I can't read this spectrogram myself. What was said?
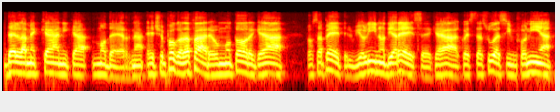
della meccanica moderna. E c'è poco da fare, un motore che ha, lo sapete, il violino di Arese, che ha questa sua sinfonia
